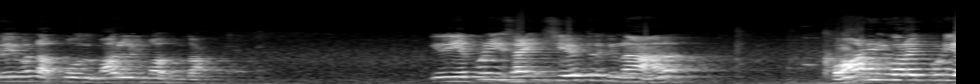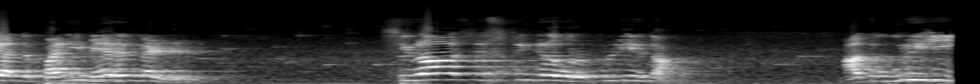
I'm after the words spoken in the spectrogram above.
இறைவன் அப்போது மார்கழி மாதம் தான் இது எப்படி சயின்ஸ் ஏற்றிருக்குன்னா வானில் வரக்கூடிய அந்த பனி மேகங்கள் சிராசிஸ்டிங்கிற ஒரு புள்ளி இருக்கான் அது உருகி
